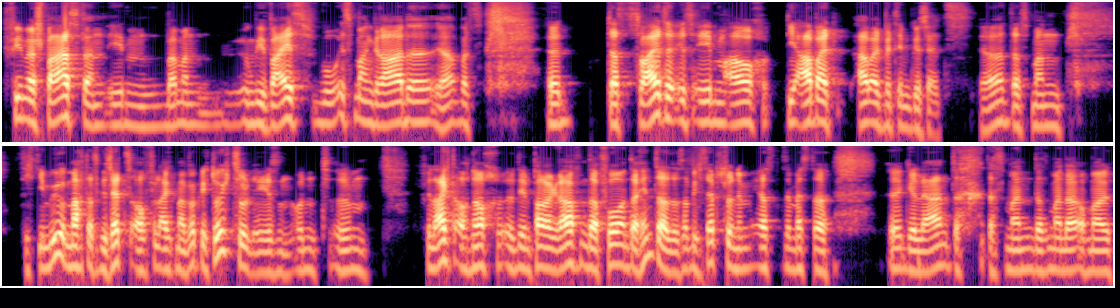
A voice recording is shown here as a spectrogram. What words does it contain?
viel mehr Spaß dann eben, weil man irgendwie weiß, wo ist man gerade, ja, was, das zweite ist eben auch die Arbeit, Arbeit mit dem Gesetz, ja, dass man sich die Mühe macht, das Gesetz auch vielleicht mal wirklich durchzulesen und ähm, vielleicht auch noch äh, den Paragraphen davor und dahinter. Das habe ich selbst schon im ersten Semester äh, gelernt, dass man, dass man da auch mal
